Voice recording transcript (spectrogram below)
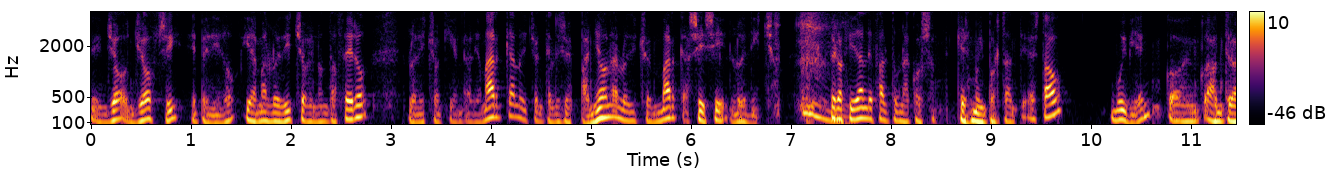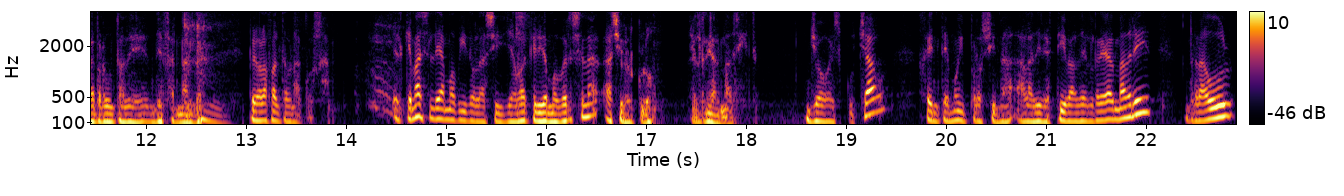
eh, yo, yo sí he pedido, y además lo he dicho en Onda Cero, lo he dicho aquí en Radio Marca, lo he dicho en Televisión Española, lo he dicho en Marca, sí, sí, lo he dicho. Pero a Zidane le falta una cosa, que es muy importante. Ha estado muy bien ante la pregunta de, de Fernando, pero le falta una cosa el que más le ha movido la silla o ha querido movérsela ha sido el club, el Real Madrid. Yo he escuchado gente muy próxima a la directiva del Real Madrid, Raúl,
